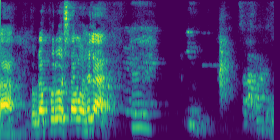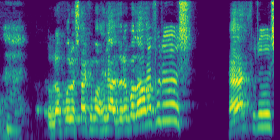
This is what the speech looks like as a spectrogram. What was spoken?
না তোমরা পুরুষ না মহিলা? তোমরা পুরুষ নাকি মহিলা? জোরে বলো। পুরুষ। হ্যাঁ? পুরুষ।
